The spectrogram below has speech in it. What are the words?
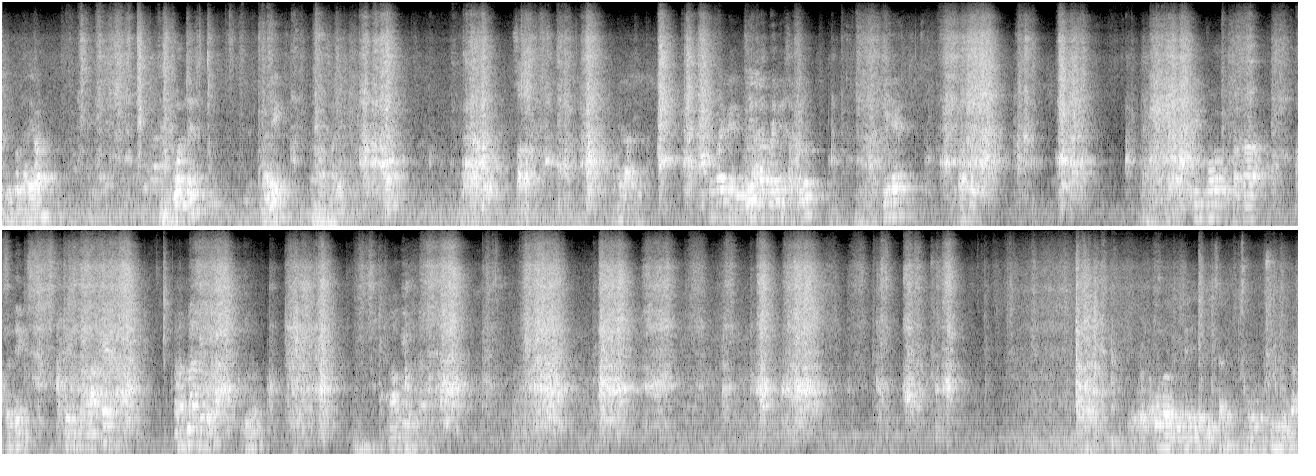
Wala, ito tayo. Wala. Balik. Ah, balik. Sarap. May laki. May laki. May laki sa kulot. Sige. Sarap. Tingko, saka sa dings. Tingko sa laki. Harap lagi ko ka. Lagi ko ka. Ulang bisa ini bisa. Ulang bisa.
